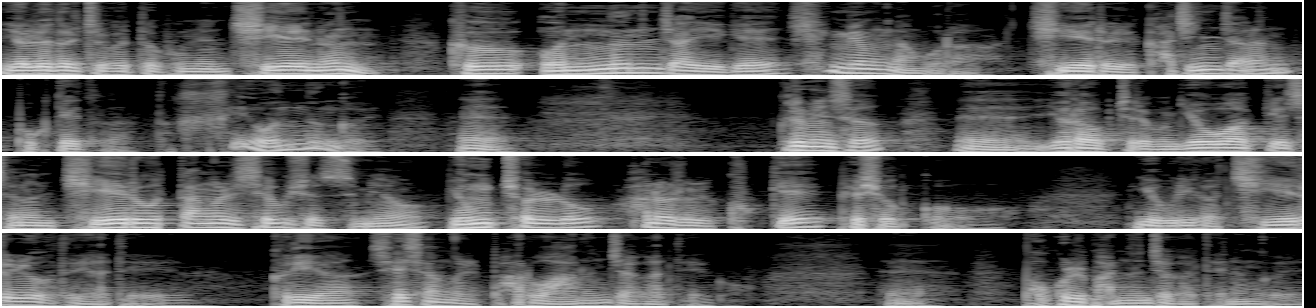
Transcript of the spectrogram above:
18절부터 보면 지혜는 그 얻는 자에게 생명나무라. 지혜를 가진 자는 복되도다. 다 얻는 거예요. 예. 그러면서 예, 19절에 보면 여호와께서는 지혜로 땅을 세우셨으며 명철로 하늘을 굳게 펴셨고 이게 우리가 지혜를 얻어야 돼요. 그래야 세상을 바로 아는 자가 되고 예, 복을 받는 자가 되는 거예요.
